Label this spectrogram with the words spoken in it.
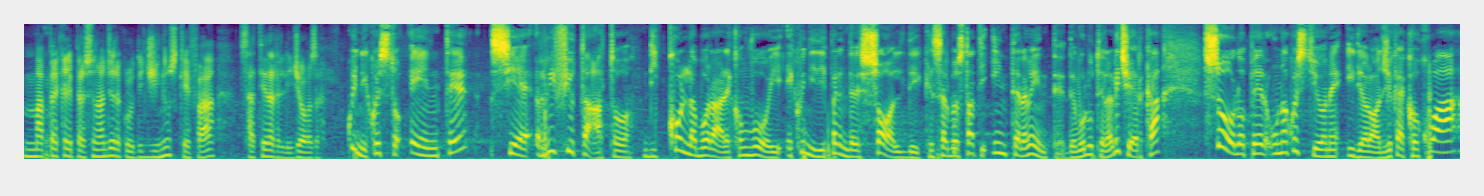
ma perché il personaggio era quello di Genus che fa satira religiosa. Quindi questo ente si è rifiutato di collaborare con voi e quindi di prendere soldi che sarebbero stati interamente devoluti alla ricerca solo per una questione ideologica. Ecco qua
